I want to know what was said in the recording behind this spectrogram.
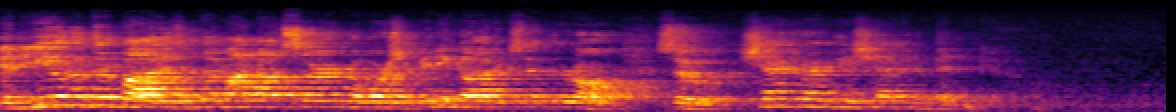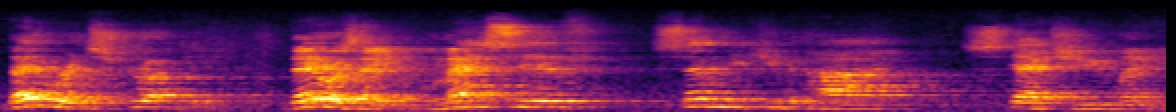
and yielded their bodies that they might not serve nor worship any God except their own. So Shadrach, Meshach, and Abednego, they were instructed. There was a massive 70 cubit high statue made.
